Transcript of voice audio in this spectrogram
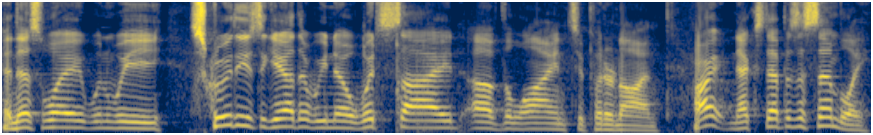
And this way, when we screw these together, we know which side of the line to put it on. All right, next step is assembly.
